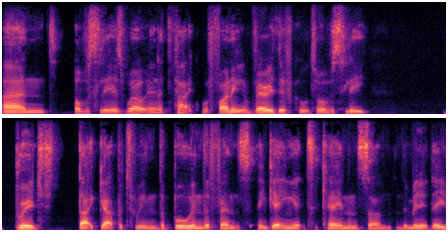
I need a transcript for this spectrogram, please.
And obviously, as well, in attack, we're finding it very difficult to obviously bridge that gap between the ball in the fence and getting it to Kane and Son. And the minute they,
